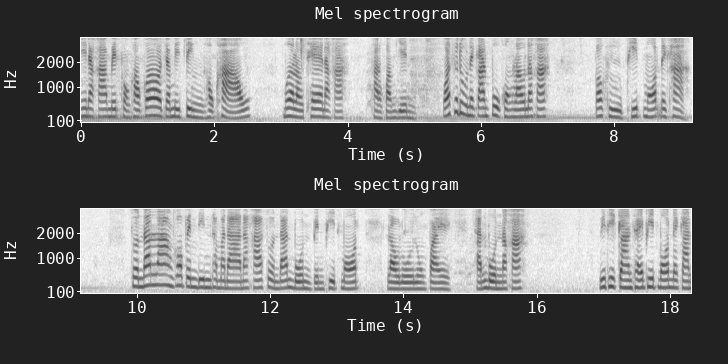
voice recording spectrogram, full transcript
นี่นะคะเม็ดของเขาก็จะมีติ่งขาวๆเมื่อเราแช่นะคะ ผ่านความเย็น วัสดุในการปลูกของเรานะคะ ก็คือพีทมอสเลยค่ะ ส่วนด้านล่างก็เป็นดินธรรมดานะคะ ส่วนด้านบนเป็นพีทมอสเราโรยลงไปชั้นบนนะคะ วิธีการใช้พีทมอสในการ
